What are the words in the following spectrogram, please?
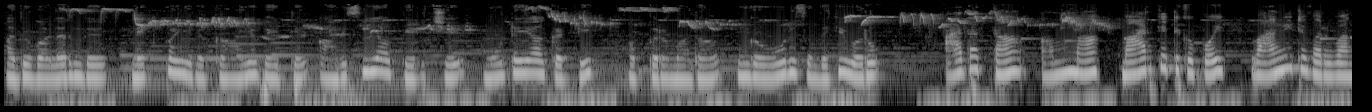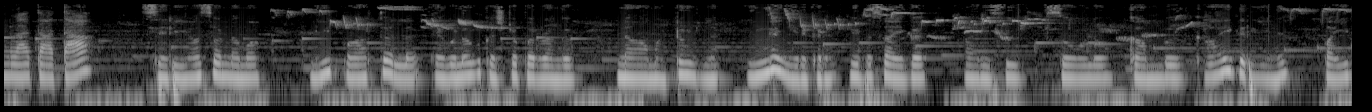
அது வளர்ந்து நெற்பயிரை காய வைத்து அரிசியா பிரிச்சு மூட்டையா கட்டி அப்புறமா தான் உங்க ஊரு சந்தைக்கு வரும். அதத்தான் அம்மா மார்க்கெட்டுக்கு போய் வாங்கிட்டு வருவாங்களா தாத்தா? சரியா சொன்னம்மா. நீ பார்த்தல்ல எவ்வளவு கஷ்டப்படுறாங்க. நான் மட்டும் இல்லை இங்க இருக்கிற விவசாயிகள் அரிசி சோளம் கம்பு காய்கறின்னு பயிர்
